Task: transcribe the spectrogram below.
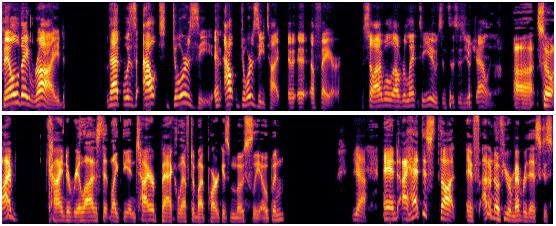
build a ride that was outdoorsy, an outdoorsy type affair. So I will uh, relent to you since this is your challenge. Uh, so I kind of realized that like the entire back left of my park is mostly open. Yeah. And I had this thought if I don't know if you remember this because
